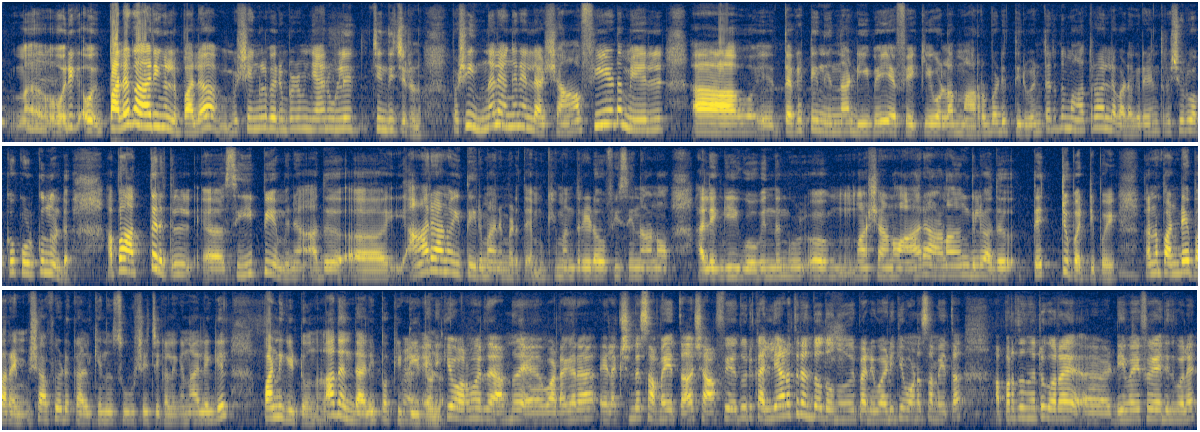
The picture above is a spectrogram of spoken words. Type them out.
ഒരു പല കാര്യങ്ങളിലും പല വിഷയങ്ങൾ വരുമ്പോഴും ഞാൻ ഉള്ളിൽ ചിന്തിച്ചിട്ടുണ്ട്. പക്ഷേ ഇന്നലെ അങ്ങനെയല്ല. ഷാഫിയുടെ മേൽ തകട്ടി നിന്ന ഡി വൈ എഫ് ഐക്ക് ഉള്ള മറുപടി തിരുവനന്തപുരത്ത് മാത്രമല്ല വടകരയും തൃശ്ശൂരും ഒക്കെ കൊടുക്കുന്നുണ്ട്. അപ്പോൾ അത്തരത്തിൽ സി പി എമ്മിന് അത് ആരാണോ ഈ തീരുമാനമെടുത്തത്? മുഖ്യമന്ത്രിയുടെ ഓഫീസിൽ നിന്നാണോ? അല്ലെങ്കിൽ ഗോവിന്ദൻ മാഷാണോ? ആരാണെങ്കിലും അത് തെറ്റു പറ്റിപ്പോയി കാരണം പണ്ടേ പറയും ഷാഫിയോട് കളിക്കുന്നത് സൂക്ഷിച്ച് കളിക്കണം അല്ലെങ്കിൽ പണി കിട്ടുമെന്നുള്ളത്. അതെന്തായാലും ഇപ്പൊ കിട്ടിയിട്ടുണ്ട്. എനിക്ക് ഓർമ്മ വരുന്നത് അന്ന് വടകര ഇലക്ഷന്റെ സമയത്ത് ഷാഫി ഏതൊരു കല്യാണത്തിന് എന്തോ തോന്നുന്നു ഒരു പരിപാടിക്ക് പോണ സമയത്ത് അപ്പുറത്ത് നിന്നിട്ട് കുറെ ഡിവൈഫുകാർ ഇതുപോലെ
